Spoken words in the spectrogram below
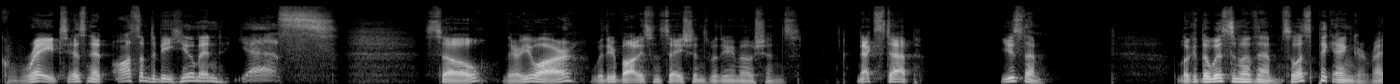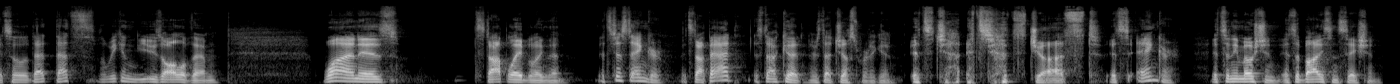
Great, isn't it awesome to be human? Yes. So there you are with your body sensations, with your emotions. Next step, use them look at the wisdom of them. So let's pick anger, right? So that that's we can use all of them. One is stop labeling them. It's just anger. It's not bad. It's not good. There's that just word again. It's just it's just, it's just it's anger. It's an emotion. It's a body sensation.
